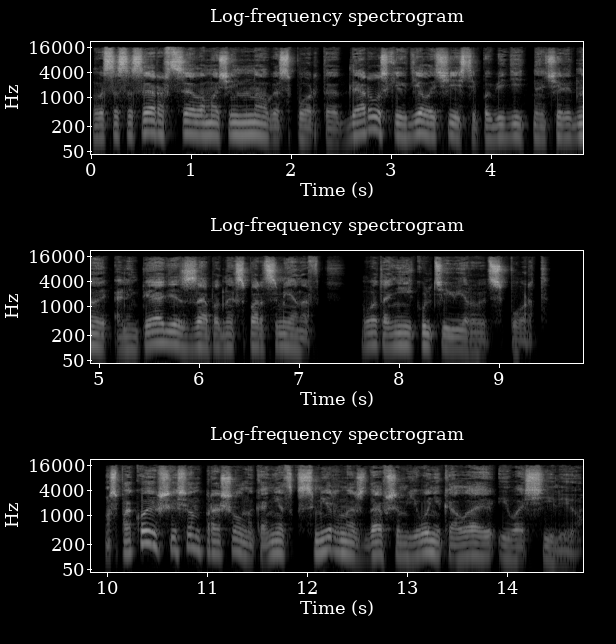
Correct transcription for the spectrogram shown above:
В СССР в целом очень много спорта. Для русских дело чести победить на очередной Олимпиаде западных спортсменов. Вот они и культивируют спорт. Успокоившись, он прошел, наконец, к смирно ждавшим его Николаю и Василию.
